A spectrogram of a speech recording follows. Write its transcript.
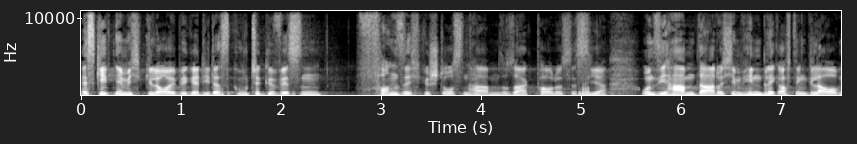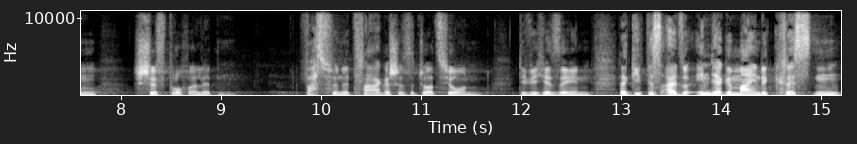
Es gibt nämlich Gläubige, die das gute Gewissen von sich gestoßen haben, so sagt Paulus es hier. Und sie haben dadurch im Hinblick auf den Glauben Schiffbruch erlitten. Was für eine tragische Situation, die wir hier sehen. Da gibt es also in der Gemeinde Christen,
